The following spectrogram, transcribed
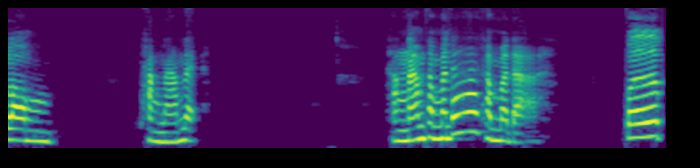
กล่องถังน้ำแหละถังน้ำธรรมดาธรรมดาฟึบ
